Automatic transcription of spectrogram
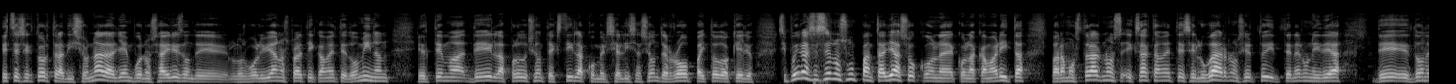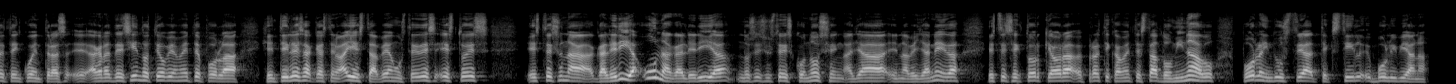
este sector tradicional allá en Buenos Aires, donde los bolivianos prácticamente dominan el tema de la producción textil, la comercialización de ropa y todo aquello. Si pudieras hacernos un pantallazo con la, con la camarita para mostrar mostrarnos exactamente ese lugar, ¿no es cierto? Y tener una idea de dónde te encuentras. Eh, agradeciéndote obviamente por la gentileza que has tenido. Ahí está, vean ustedes, esto es, esta es una galería, una galería, no sé si ustedes conocen allá en Avellaneda, este sector que ahora prácticamente está dominado por la industria textil boliviana.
